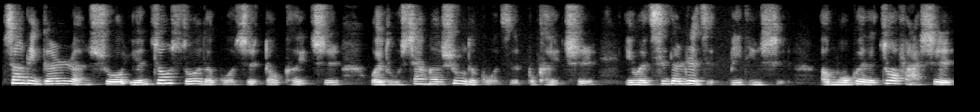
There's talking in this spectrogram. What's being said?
上帝跟人说，园中所有的果子都可以吃，唯独善恶树的果子不可以吃，因为吃的日子必定死。而魔鬼的做法是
